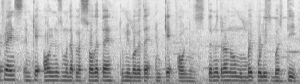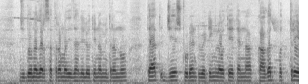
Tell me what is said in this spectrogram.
friends M K all न्यूजमध्ये आपलं स्वागत आहे. तुम्ही बघत आहे एम के ऑल न्यूज तर मित्रांनो मुंबई पोलीस भरती जी दोन हजार सतरामध्ये झालेली होती ना मित्रांनो त्यात जे स्टुडंट वेटिंगला होते त्यांना कागदपत्रे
